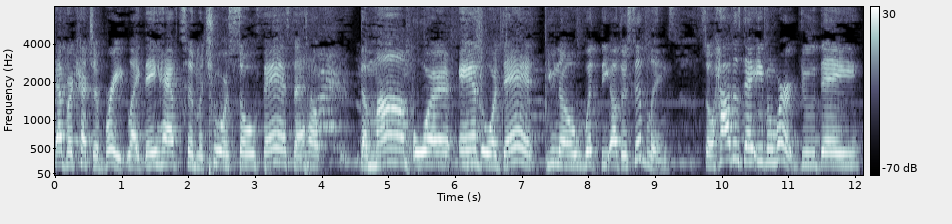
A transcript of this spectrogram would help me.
ever catch a break? Like, they have to mature so fast to help the mom or and or dad, you know, with the other siblings. So how does that even work? Do they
